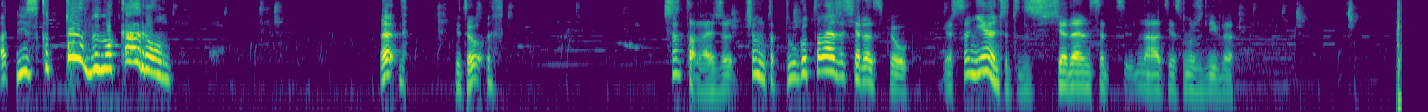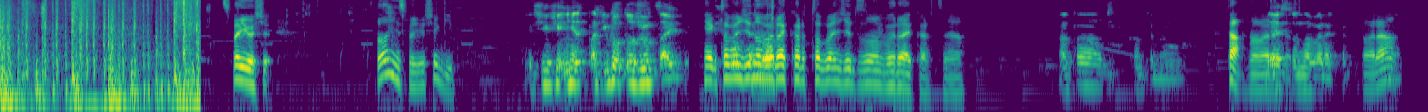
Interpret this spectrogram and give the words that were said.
A to jest gotowy makaron! E, nie tu? Co talerze? Czemu tak długo talerze się respią? Wiesz co, nie wiem czy to 700 nawet jest możliwe. Spaliło się. Co? Nie spaliło się git. Jeśli się nie spaliło, to rzucaj. Jak to będzie nowy rekord, to będzie to nowy rekord, nie? No to kontynuuj. Tak, nowy Jest rekord. to nowy rekord. Dobra.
